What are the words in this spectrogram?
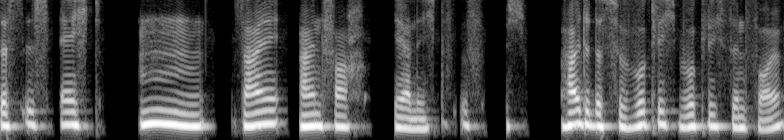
das ist echt, mm, sei einfach ehrlich. Das ist halte das für wirklich, wirklich sinnvoll,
